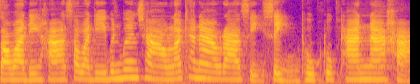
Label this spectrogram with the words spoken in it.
สวัสดีค่ะ สวัสดีเพื่อนๆชาวลัคนาราศีสิงห์ทุกทุกๆท่านนะคะ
